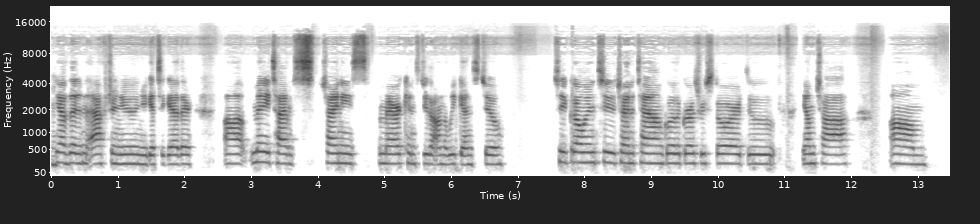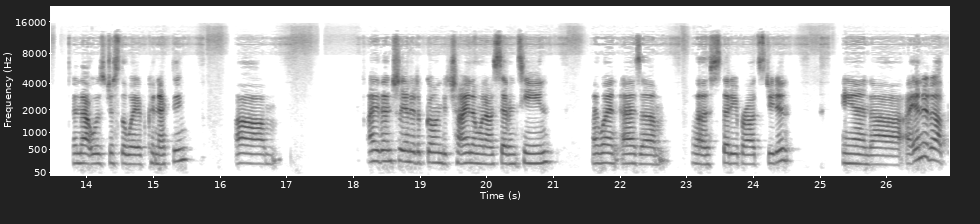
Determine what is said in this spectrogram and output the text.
You have mm-hmm. that in the afternoon. You get together. Uh, many times, Chinese Americans do that on the weekends too. So you go into Chinatown, go to the grocery store, do yum cha, um, and that was just the way of connecting. Um, I eventually ended up going to China when I was 17. I went as um, a study abroad student, and uh, I ended up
